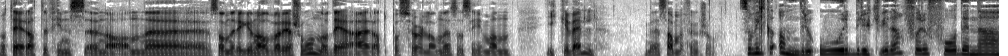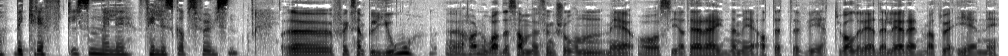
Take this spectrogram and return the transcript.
notere at det fins en annen eh, sånn regional variasjon, og det er at på Sørlandet så sier man ikke vel, med samme funksjon. Så hvilke andre ord bruker vi da for å få denne bekreftelsen eller fellesskapsfølelsen? F.eks. For eksempel jo eh, har noe av det samme funksjonen med å si at jeg regner med at dette vet du allerede, eller jeg regner med at du er enig.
